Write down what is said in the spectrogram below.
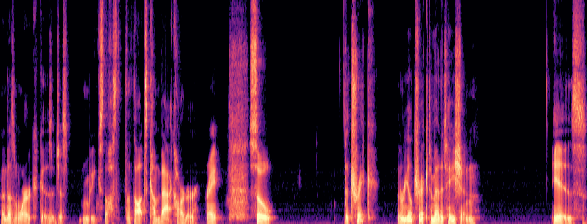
that doesn't work because it just makes the, the thoughts come back harder, right? So the trick, the real trick to meditation is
